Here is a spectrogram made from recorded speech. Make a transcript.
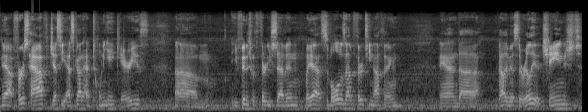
yeah, first half, Jesse Escott had 28 carries. Um, he finished with 37. But yeah, Cibola was up 13 nothing, and uh, Valley Vista really it changed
